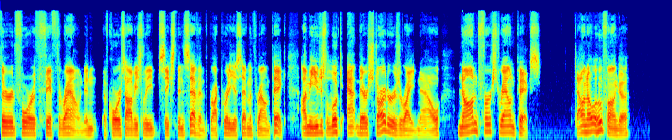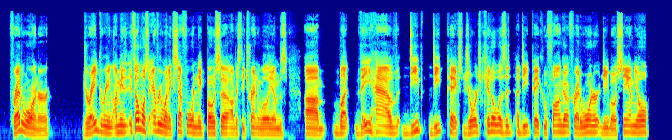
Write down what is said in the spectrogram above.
third, fourth, fifth round. And of course, obviously, sixth and seventh. Brock Purdy, a seventh round pick. I mean, you just look at their starters right now, non first round picks Talanoa Hufanga, Fred Warner, Dre Green. I mean, it's almost everyone except for Nick Bosa, obviously, Trent Williams. Um, but they have deep, deep picks. George Kittle was a, a deep pick. Hufanga, Fred Warner, Deebo Samuel.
